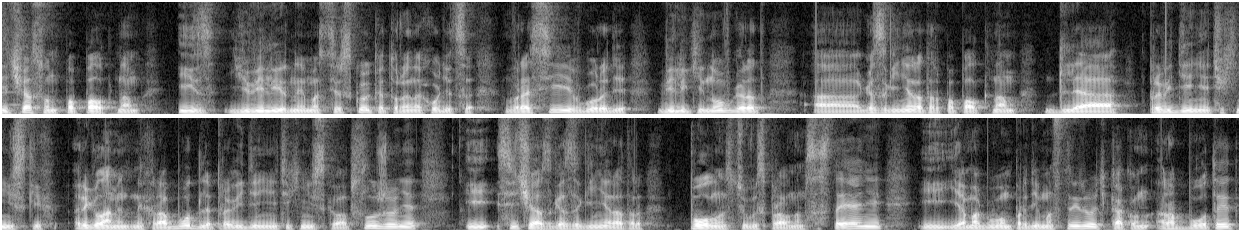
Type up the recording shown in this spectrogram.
Сейчас он попал к нам из ювелирной мастерской, которая находится в России, в городе Великий Новгород. А газогенератор попал к нам для проведения технических регламентных работ, для проведения технического обслуживания. И сейчас газогенератор полностью в исправном состоянии. И я могу вам продемонстрировать, как он работает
